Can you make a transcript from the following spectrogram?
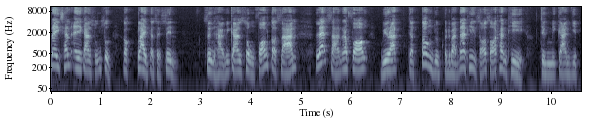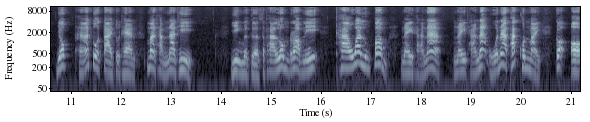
ในชั้นอายการสูงสุดก็ใกล้จะเสร็จสิ้น ซึ่งหากมีการส่งฟ้องต่อศาลและศาลรับฟ้อง วิรัตจะต้องหยุดปฏิบัติหน้าที่สสทันที จึงมีการหยิบยกหาตัวตายตัวแทนมาทำหน้าที่ ยิ่งเมื่อเกิดสภาล่มรอบนี้ข่าวว่าลุงป้อมในฐานะในฐานะหัวหน้าพักคนใหม่ ก็ออก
